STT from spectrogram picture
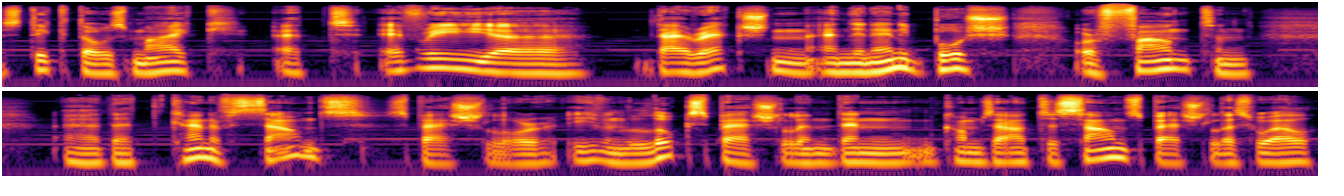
stick those mic at every uh, direction and in any bush or fountain uh, that kind of sounds special or even looks special and then comes out to sound special as well.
